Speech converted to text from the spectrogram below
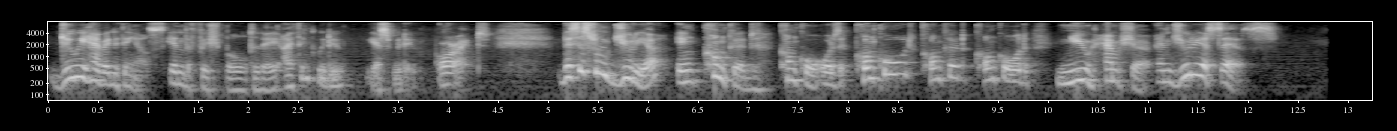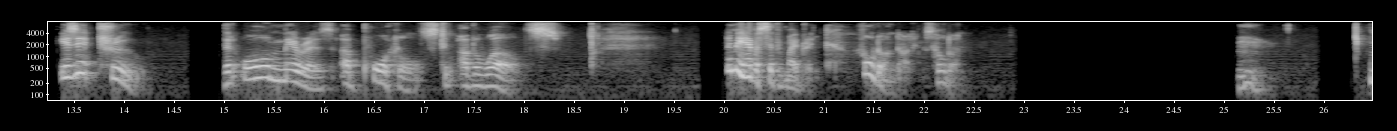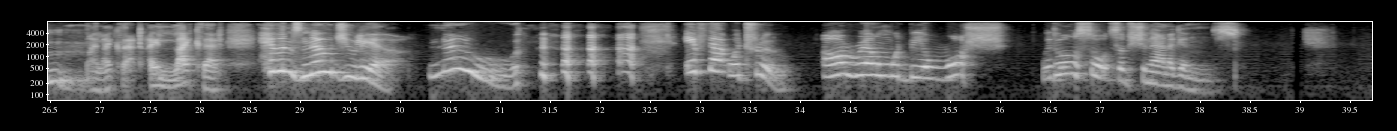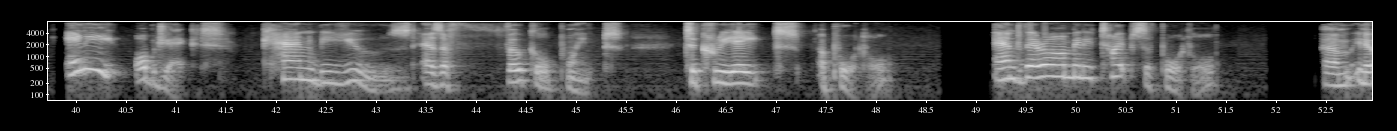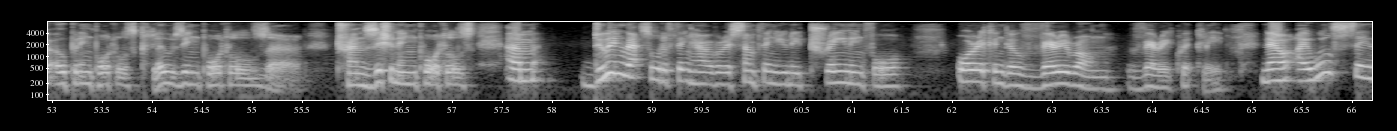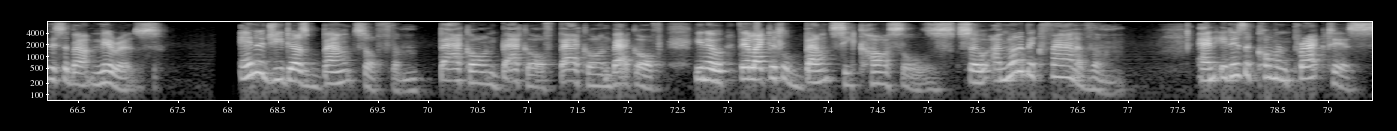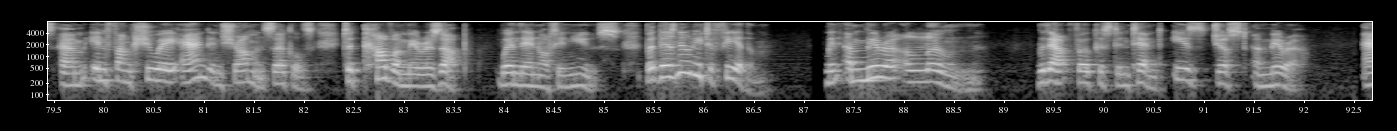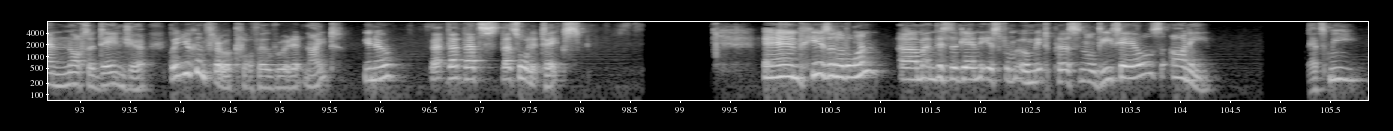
Do we have anything else in the fishbowl today? I think we do. Yes, we do. All right. This is from Julia in Concord, Concord, or is it Concord? Concord, Concord, New Hampshire. And Julia says, Is it true that all mirrors are portals to other worlds? Let me have a sip of my drink. Hold on, darlings, hold on. Mm. Mm, I like that. I like that. Heavens no, Julia. No. if that were true, our realm would be awash with all sorts of shenanigans. Any object can be used as a focal point to create a portal. And there are many types of portal um, you know, opening portals, closing portals, uh, transitioning portals. Um, doing that sort of thing, however, is something you need training for, or it can go very wrong very quickly. Now, I will say this about mirrors. Energy does bounce off them. Back on back off back on back off. You know they're like little bouncy castles. So i'm not a big fan of them and it is a common practice um, in feng shui and in shaman circles to cover mirrors up when they're not in use. But there's no need to fear them. I mean, a mirror alone, without focused intent, is just a mirror and not a danger. But you can throw a cloth over it at night. You know, that, that, that's, that's all it takes. And here's another one. Um, and this again is from Omit Personal Details. Ani, that's me.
